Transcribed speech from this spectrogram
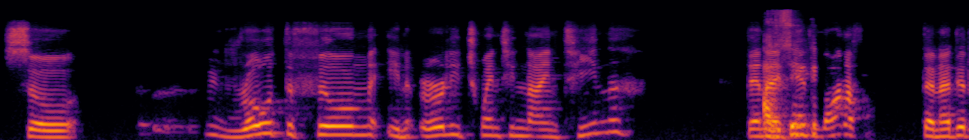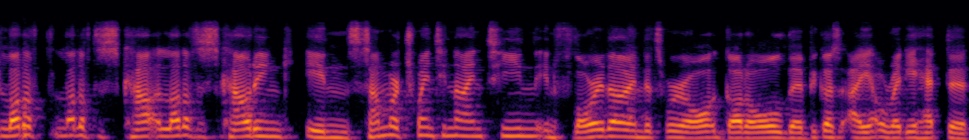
so we wrote the film in early 2019. Then I, I did a lot of then I did a lot of lot of the scout a lot of the scouting in summer 2019 in Florida, and that's where I all got all the because I already had the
